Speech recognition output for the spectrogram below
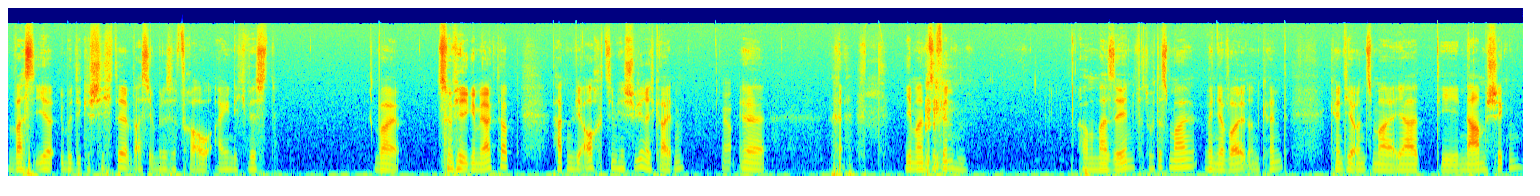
was ihr über die Geschichte, was ihr über diese Frau eigentlich wisst. Weil, so wie ihr gemerkt habt, hatten wir auch ziemliche Schwierigkeiten, Ja. äh, jemanden zu finden. Aber mal sehen, versucht es mal, wenn ihr wollt und könnt, könnt ihr uns mal ja die Namen schicken.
